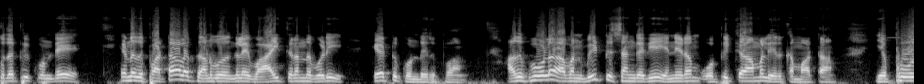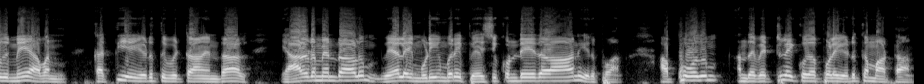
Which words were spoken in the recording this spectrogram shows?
குதப்பிக்கொண்டே எனது பட்டாளத்து அனுபவங்களை வாய் திறந்தபடி கேட்டுக்கொண்டிருப்பான். அதுபோல அவன் வீட்டு சங்கதியை என்னிடம் ஒப்பிக்காமல் இருக்க மாட்டான். எப்போதுமே அவன் கத்தியை எடுத்து விட்டான் என்றால் யாரிடமென்றாலும் வேலை முடியும் வரை பேசிக்கொண்டேதான் இருப்பான். அப்போதும் அந்த வெற்றிலை குதப்பலை எடுக்க மாட்டான்.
